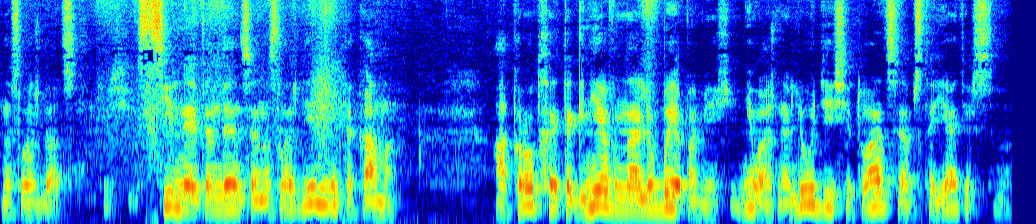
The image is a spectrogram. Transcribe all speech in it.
наслаждаться. Сильная тенденция наслаждения – это кама. А кротха – это гнев на любые помехи. Неважно, люди, ситуации, обстоятельства.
